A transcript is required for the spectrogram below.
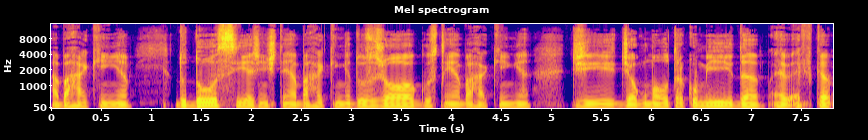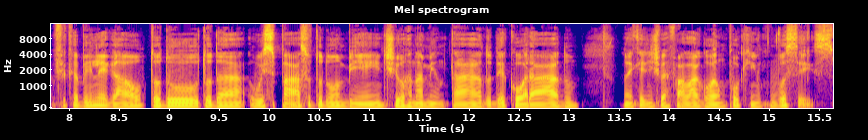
a barraquinha do doce, a gente tem a barraquinha dos jogos, tem a barraquinha de, de alguma outra comida. É, é, fica, fica bem legal todo, todo o espaço, todo o ambiente ornamentado, decorado, né, que a gente vai falar agora um pouquinho com vocês.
